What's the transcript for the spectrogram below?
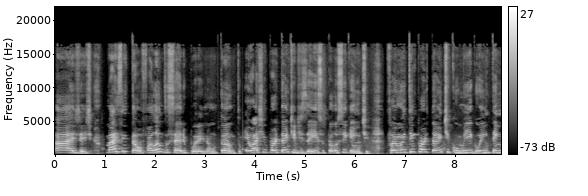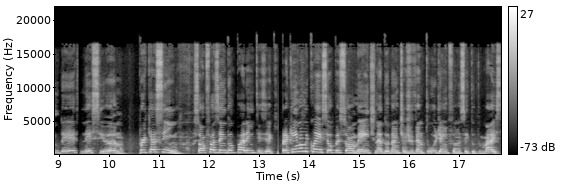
Ai, gente. Mas então, falando sério, porém não tanto, eu acho importante dizer isso pelo seguinte: foi muito importante comigo entender nesse ano. Porque assim, só fazendo um parêntese aqui. Pra quem não me conheceu pessoalmente, né, durante a juventude, a infância e tudo mais,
